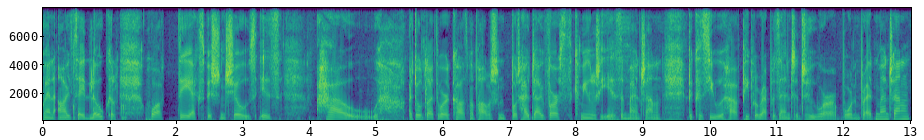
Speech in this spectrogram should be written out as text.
when I say local, what the exhibition shows is how, I don't like the word cosmopolitan, but how diverse the community is in Mount Shannon. Because you have people represented who are born and bred in Mount Shannon,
